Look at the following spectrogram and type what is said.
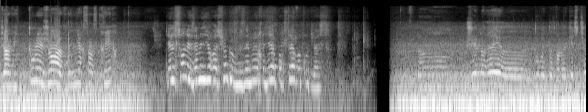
j'invite tous les gens à venir s'inscrire. Quelles sont les améliorations que vous aimeriez apporter à votre classe? Ben, j'aimerais, euh, pour répondre à ma question,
